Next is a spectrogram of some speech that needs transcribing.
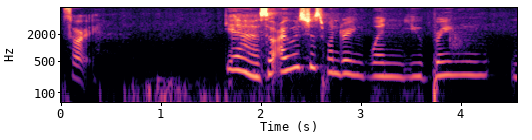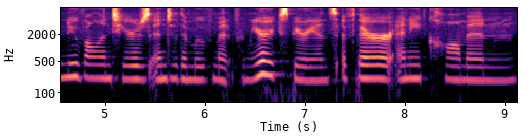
Sorry. Yeah, so I was just wondering when you bring new volunteers into the movement from your experience, if there are any common,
